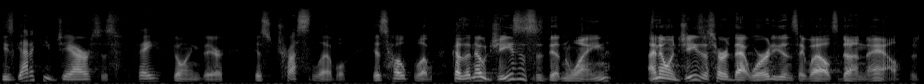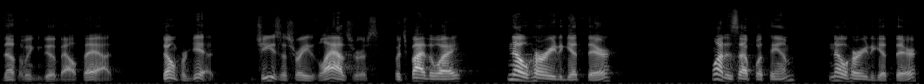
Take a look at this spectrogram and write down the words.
He's got to keep Jairus' faith going there, his trust level, his hope level. Because I know Jesus didn't wane. I know when Jesus heard that word, he didn't say, Well, it's done now. There's nothing we can do about that. Don't forget, Jesus raised Lazarus, which, by the way, No hurry to get there. What is up with him? No hurry to get there.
